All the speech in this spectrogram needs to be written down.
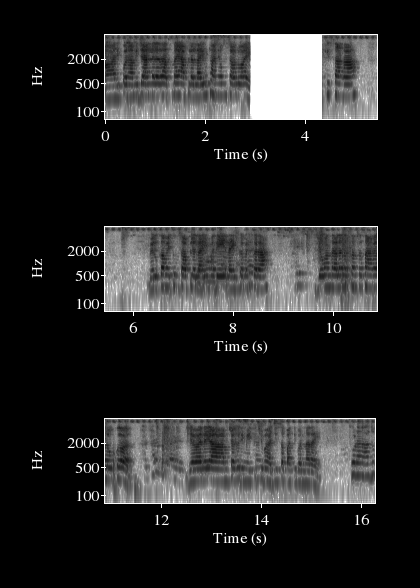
आणि पण आम्ही जालन्याला राहत नाही. आपला लाईव्ह ठाण्याहून चालू आहे. नक्कीच सांगा. वेलकम आहे तुमचं आपल्या लाईव्हमध्ये. लाईक कमेंट करा. जेवण झालं नसेल तर सांगा लवकर. जेवायला या. आमच्या घरी मेथीची भाजी चपाती बनणार आहे. थोडा अजून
